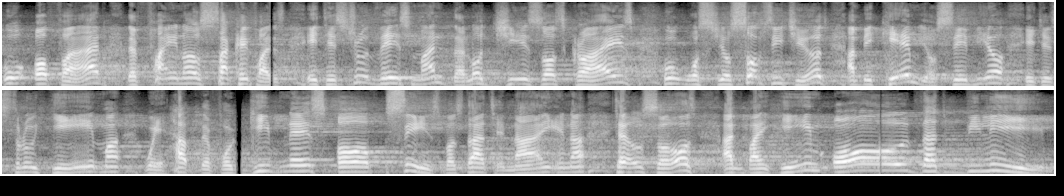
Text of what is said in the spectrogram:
who offered the final sacrifice. It is through this man, the Lord Jesus Christ, who was your substitute and became your savior. It is through him we have the forgiveness of sins. Verse 39 uh, tells us, and by him all that believe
